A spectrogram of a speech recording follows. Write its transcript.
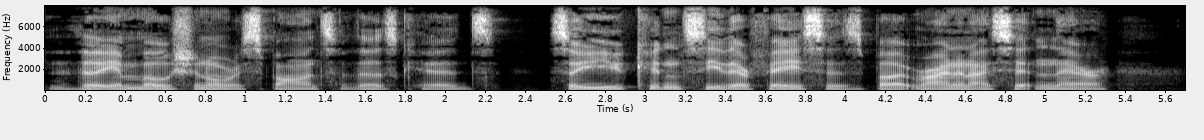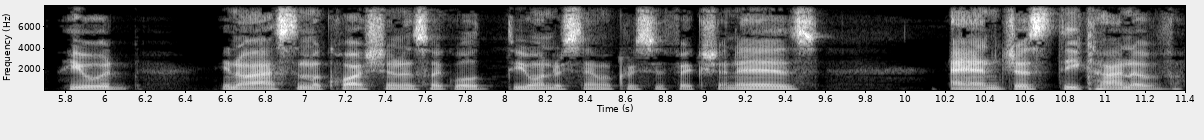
the emotional response of those kids. So you couldn't see their faces, but Ryan and I sitting there, he would, you know, ask them a question. It's like, well, do you understand what crucifixion is? And just the kind of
